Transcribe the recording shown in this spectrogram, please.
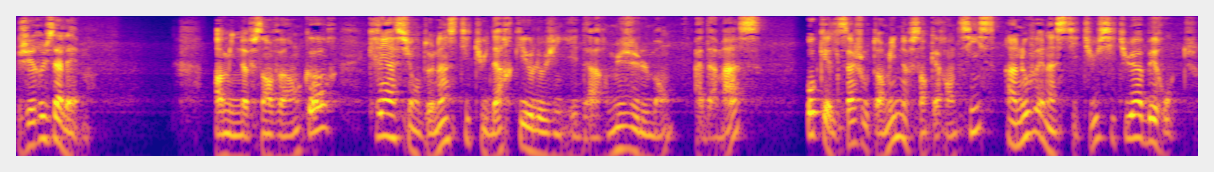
Jérusalem, en 1920 encore, création de l'Institut d'archéologie et d'art musulman à Damas, auquel s'ajoute en 1946 un nouvel institut situé à Beyrouth.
